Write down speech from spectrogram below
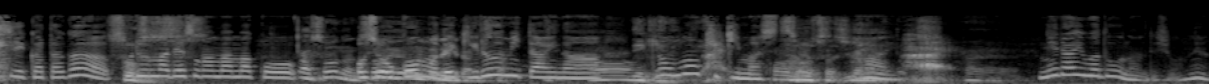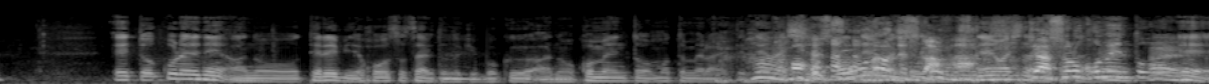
しい方が、車でそのままこうあそうなんおそういうの焼香もできるみたいなのも聞きました。はい。狙いはどうなんでしょうね。えっと、これね、あの、テレビで放送された時、僕、あの、コメントを求められて、電話して、あそうなんですか。電話したじゃあそのコメントを、え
